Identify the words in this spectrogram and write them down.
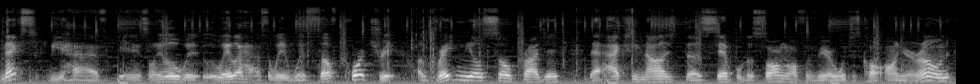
Next, we have is Lalah, with, Lalah Hathaway with Self Portrait, a great neo soul project that actually acknowledged the sampled the song off of here, which is called On Your Own.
